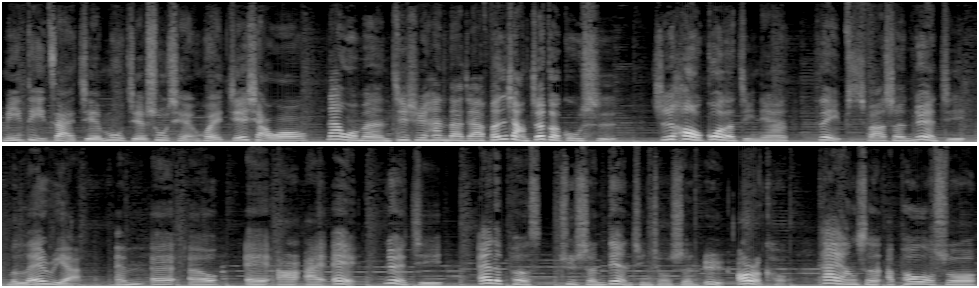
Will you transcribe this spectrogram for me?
谜底在节目结束前会揭晓哦。那我们继续和大家分享这个故事。之后过了几年，Thebes 发生疟疾 （Malaria）。M A L A R I A 疟疾，Oedipus 去神殿请求神谕 Oracle，太阳神 Apollo 说，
